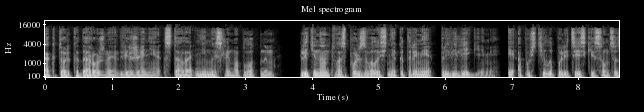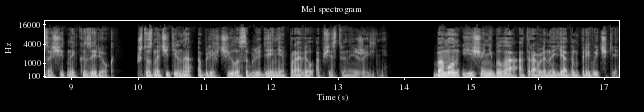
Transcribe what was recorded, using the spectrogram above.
Как только дорожное движение стало немыслимо плотным, лейтенант воспользовалась некоторыми привилегиями и опустила полицейский солнцезащитный козырек, что значительно облегчило соблюдение правил общественной жизни. Бамон еще не была отравлена ядом привычки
